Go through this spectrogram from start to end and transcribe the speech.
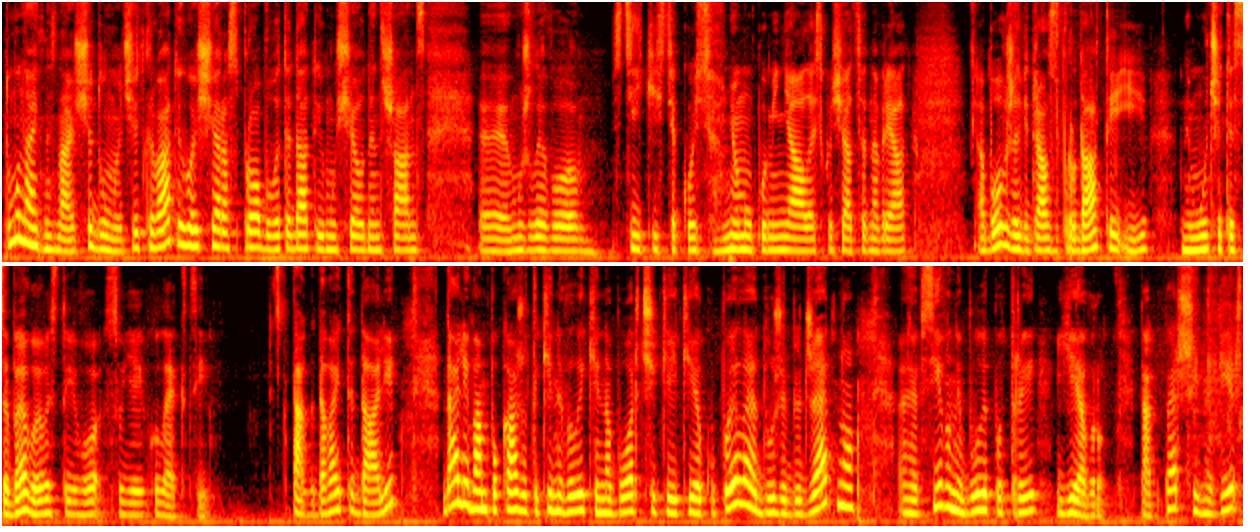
Тому навіть не знаю, що думаю, чи відкривати його ще раз, спробувати, дати йому ще один шанс. Е, можливо, стійкість якось в ньому помінялась, хоча це навряд. Або вже відразу продати і не мучити себе, вивести його з своєї колекції. Так, давайте далі. Далі вам покажу такі невеликі наборчики, які я купила, дуже бюджетно. Е, Всі вони були по 3 євро. Так, перший набір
